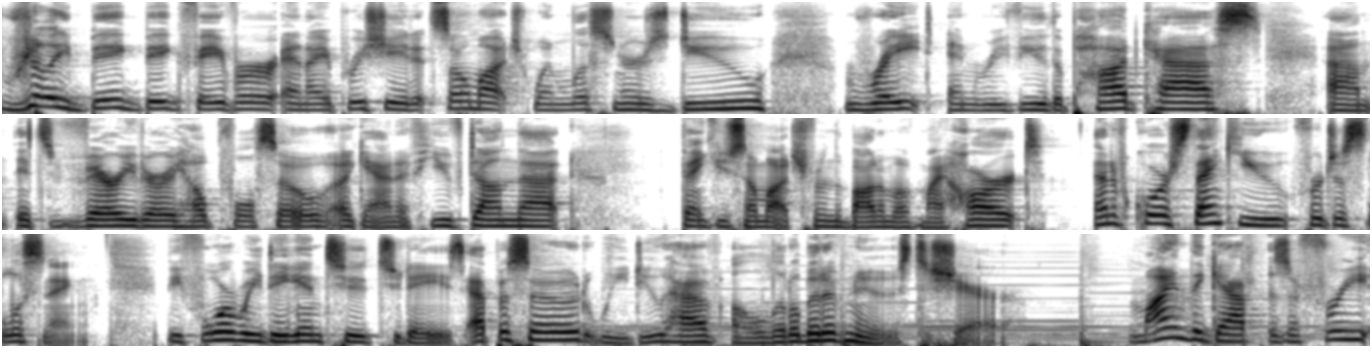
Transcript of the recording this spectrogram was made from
really big, big favor, and I appreciate it so much when listeners do rate and review the podcast. Um, it's very, very helpful. So, again, if you've done that, thank you so much from the bottom of my heart. And of course, thank you for just listening. Before we dig into today's episode, we do have a little bit of news to share. Mind the Gap is a free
